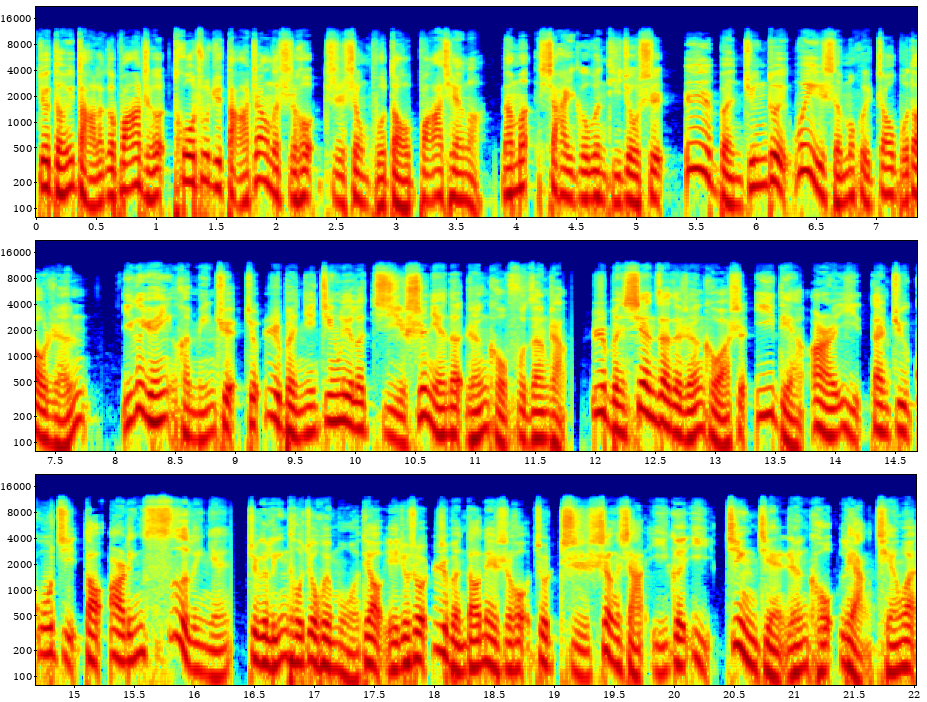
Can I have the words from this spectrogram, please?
就等于打了个八折，拖出去打仗的时候只剩不到八千了。那么下一个问题就是，日本军队为什么会招不到人？一个原因很明确，就日本已经经历了几十年的人口负增长。日本现在的人口啊是一点二亿，但据估计到二零四零年这个零头就会抹掉，也就是说日本到那时候就只剩下一个亿，净减人口两千万。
